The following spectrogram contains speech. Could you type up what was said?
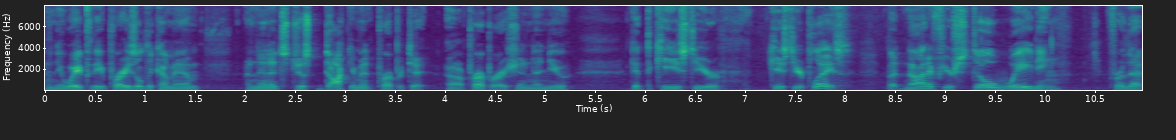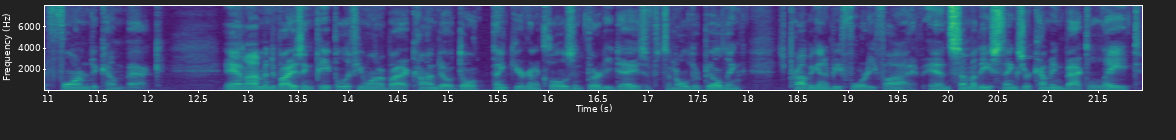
and you wait for the appraisal to come in and then it's just document uh, preparation and then you get the keys to your keys to your place. But not if you're still waiting for that form to come back. And I'm advising people if you want to buy a condo, don't think you're going to close in 30 days. If it's an older building, it's probably going to be 45. And some of these things are coming back late,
